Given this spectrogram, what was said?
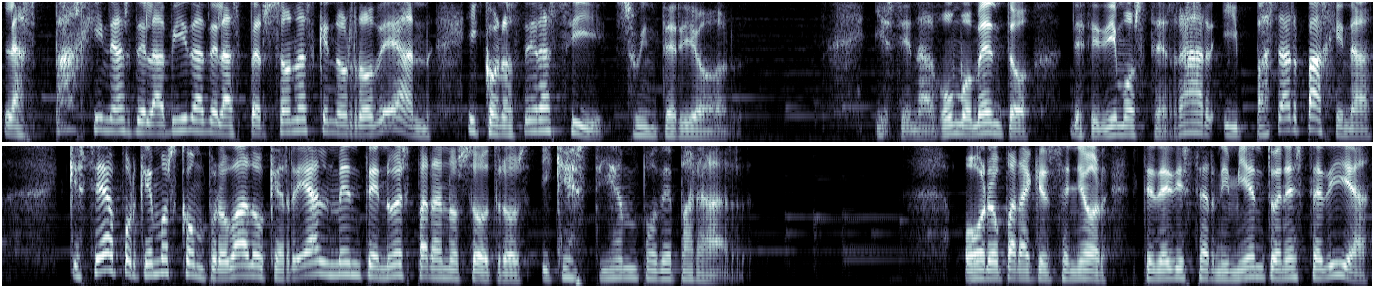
las páginas de la vida de las personas que nos rodean y conocer así su interior. Y si en algún momento decidimos cerrar y pasar página, que sea porque hemos comprobado que realmente no es para nosotros y que es tiempo de parar. Oro para que el Señor te dé discernimiento en este día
